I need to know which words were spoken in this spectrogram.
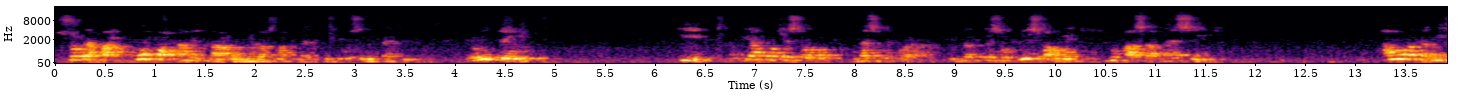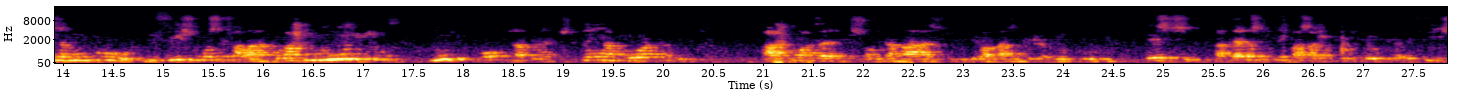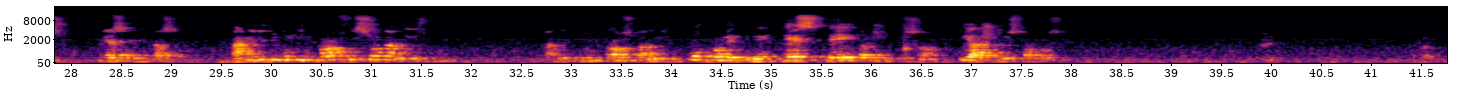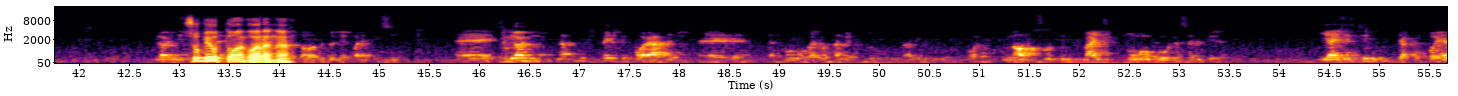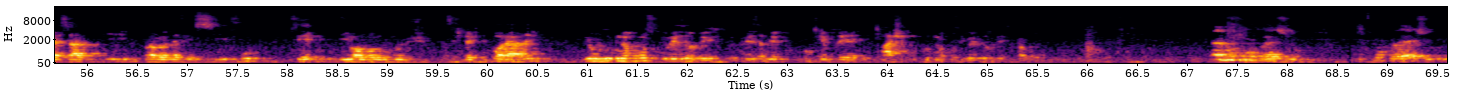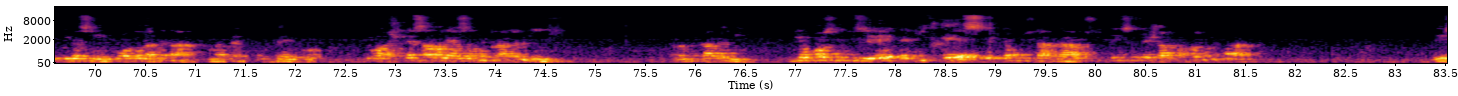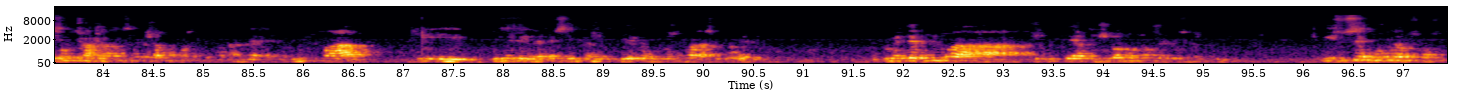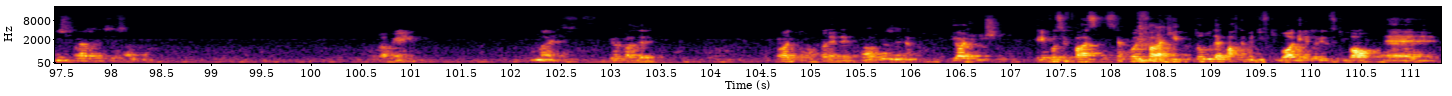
Sobre a parte comportamental em relação ao Atlético, que você me pergunta, eu entendo que o que aconteceu nessa temporada, o que aconteceu principalmente no passado recente, amor à camisa é muito difícil você falar. Eu acho que muito, muito poucos atletas têm amor à camisa. Acho que um atleta que sobe da base, que viveu a base inteira pelo clube, esse sim. Atletas que têm passagem pelo clube é difícil ter essa identificação. Acredito muito em profissionalismo. Acredito muito em profissionalismo, comprometimento, respeito à instituição. E acho que isso faltou sim. Subiu o tom agora, né? Nas últimas três temporadas, é, levantamento do, do, do esporte, o Náutico foi o que mais tomou gol nessa Série E a gente que acompanha sabe que o problema defensivo se repetiu ao longo dessas três temporadas e o clube não conseguiu resolver. Eu queria saber por que você acha que o clube não conseguiu resolver esse problema. É muito complexo, muito complexo. E assim, voltando até na, na pergunta anterior, eu acho que essa avaliação não cabe a mim. Ela não cabe a mim. O que eu posso dizer é que esse é um dos gargalos que tem que ser fechado para a próxima temporada. Esse é um dos gargalos que tem que ser fechado para a próxima temporada. É muito claro que o desempenho defensivo que a gente teve nas duas temporadas comprometeu. Comprometeu muito a, a gente ter atingido alguns objetivos que a gente teve. Isso, sem dúvida, é um dos pontos principais que tem que ser salvados. Alguém? Mas, Quer fazer? pode, pode, pode fazer. Diógenes, queria que você falasse, você acabou de falar aqui, todo o departamento de futebol, a diretoria de futebol, é,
